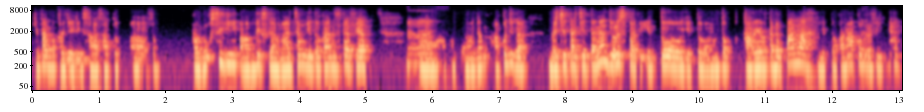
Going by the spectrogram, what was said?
kita bekerja di salah satu uh, produksi pabrik segala macam gitu kan Steph ya mm-hmm. uh, aku juga bercita-citanya dulu seperti itu gitu untuk karir ke depan lah gitu karena aku berpikir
